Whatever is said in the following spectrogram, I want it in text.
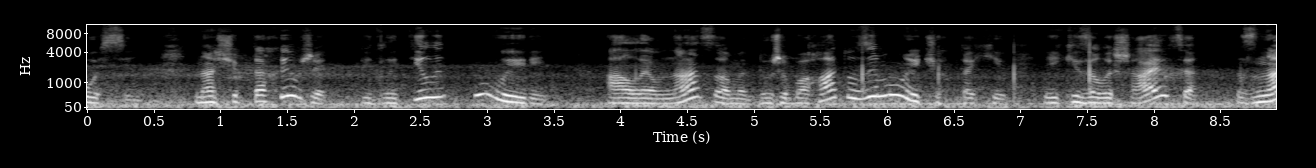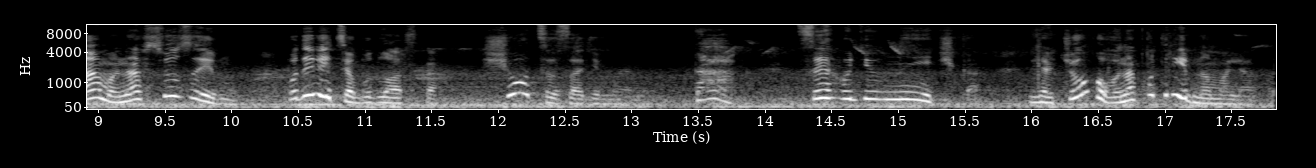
осінь. Наші птахи вже відлетіли у вирій. Але в нас з вами дуже багато зимуючих птахів, які залишаються з нами на всю зиму. Подивіться, будь ласка, що це ззаді мене? Так, це годівничка. Для чого вона потрібна малята?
